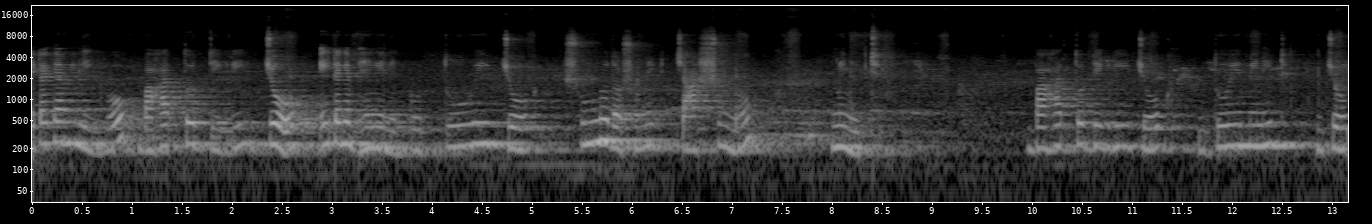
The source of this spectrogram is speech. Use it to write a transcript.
এটাকে আমি লিখব বাহাত্তর ডিগ্রি যোগ, এইটাকে ভেঙে লিখব দুই যোগ শূন্য দশমিক চার শূন্য মিনিট। বাহাত্তর ডিগ্রি যোগ দুই মিনিট যোগ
